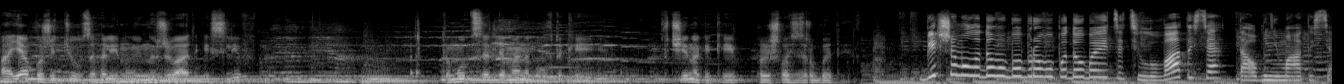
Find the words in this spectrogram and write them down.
А я по життю взагалі ну, не вживаю таких слів. Тому це для мене був такий вчинок, який прийшлося зробити. Більше молодому Боброву подобається цілуватися та обніматися.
